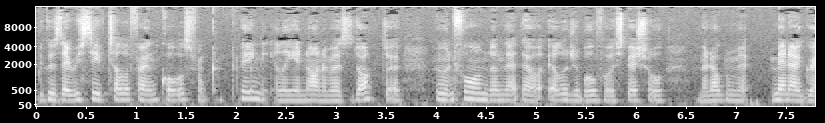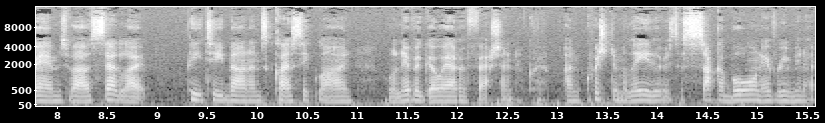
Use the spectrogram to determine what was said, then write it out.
Because they received telephone calls from completely anonymous doctor who informed them that they were eligible for special mammograms via satellite. P.T. Barnum's classic line will never go out of fashion. Unquestionably, there is a sucker born every minute.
